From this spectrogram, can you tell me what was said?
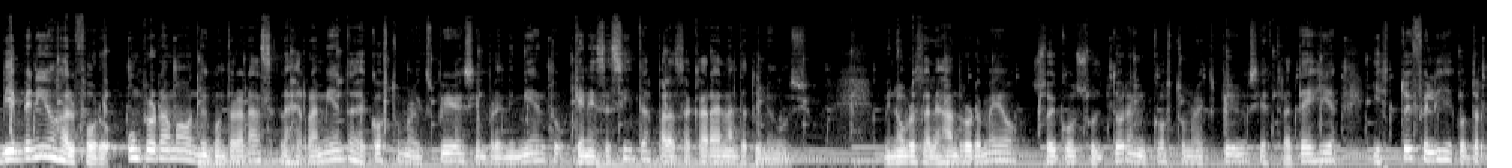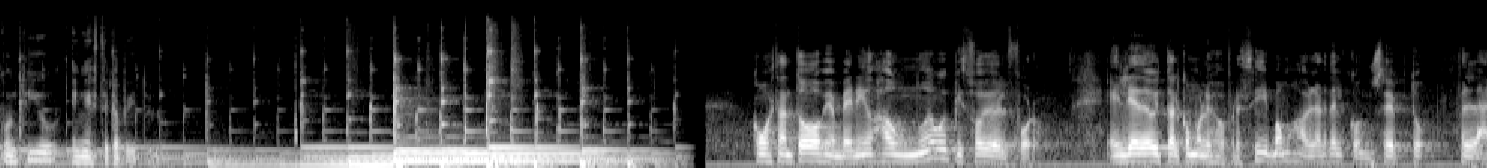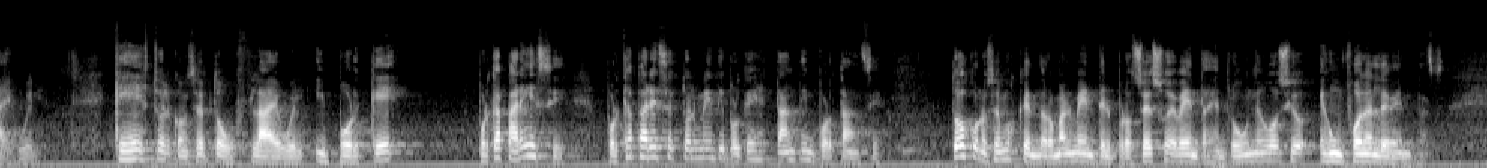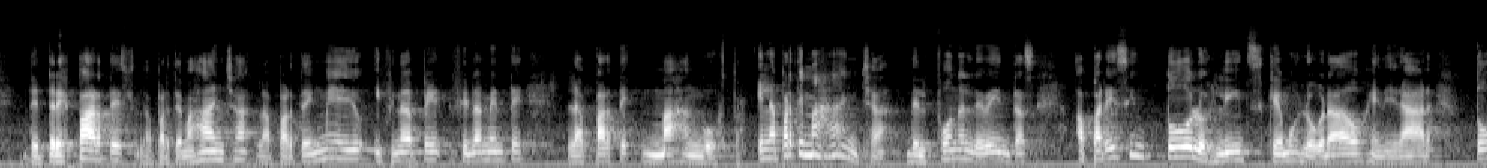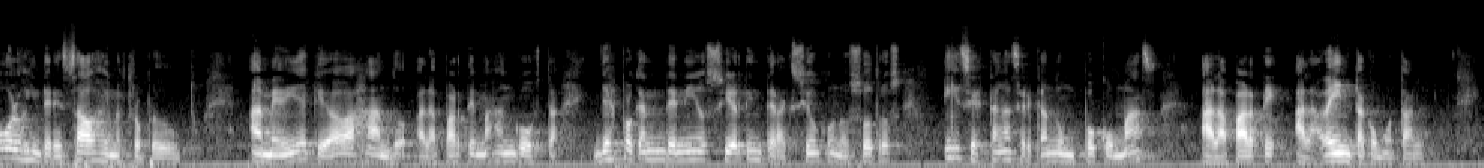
Bienvenidos al Foro, un programa donde encontrarás las herramientas de Customer Experience y emprendimiento que necesitas para sacar adelante tu negocio. Mi nombre es Alejandro Romeo, soy consultor en Customer Experience y Estrategia y estoy feliz de contar contigo en este capítulo. ¿Cómo están todos? Bienvenidos a un nuevo episodio del Foro. El día de hoy, tal como les ofrecí, vamos a hablar del concepto Flywheel. ¿Qué es esto del concepto Flywheel y por qué, por qué aparece? ¿Por qué aparece actualmente y por qué es tanta importancia? Todos conocemos que normalmente el proceso de ventas dentro de un negocio es un funnel de ventas. De tres partes, la parte más ancha, la parte en medio y finalmente la parte más angosta. En la parte más ancha del funnel de ventas aparecen todos los leads que hemos logrado generar, todos los interesados en nuestro producto. A medida que va bajando a la parte más angosta, ya es porque han tenido cierta interacción con nosotros y se están acercando un poco más a la parte, a la venta como tal.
